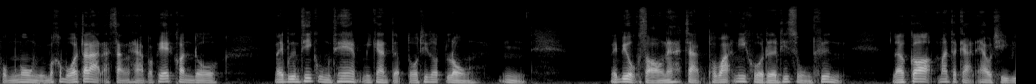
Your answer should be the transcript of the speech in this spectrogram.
ผมงงอยู่ว่าเขาบอกว่าตลาดอสังหาประเภทคอนโด ในพื้นที่กรุงเทพมีการเติบโตที่ลดลงในปี 62 นะจากภาวะหนี้โครเรือนที่สูงขึ้น แล้วก็มาตรการ LTV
